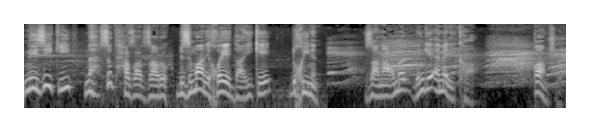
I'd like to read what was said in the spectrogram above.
نێزیکی 900 هزار زارۆک بزمانی خۆی دایکێ دخینن زانا عمر دنگی امریکا قام شد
